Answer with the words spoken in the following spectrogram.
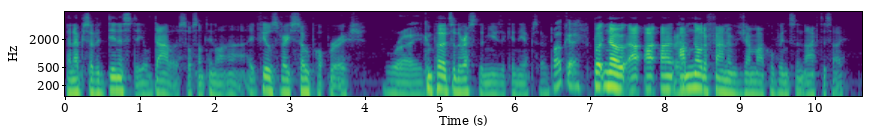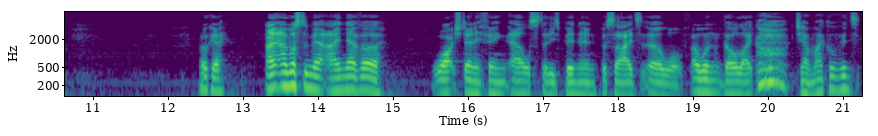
an episode of Dynasty or Dallas or something like that. It feels very soap opera-ish Right. compared to the rest of the music in the episode. Okay. But no, I, I, I, Right. I'm not a fan of Jan Michael Vincent. I have to say. Okay. I, I must admit, I never watched anything else that he's been in besides Airwolf. I wouldn't go like, oh, Jan Michael Vincent.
